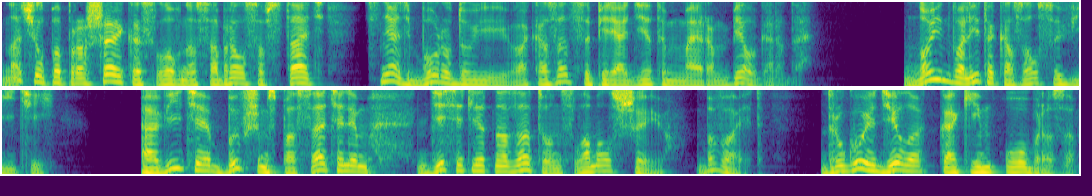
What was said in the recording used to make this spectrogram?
Начал попрошайка, словно собрался встать, снять бороду и оказаться переодетым мэром Белгорода. Но инвалид оказался Витей. А Витя — бывшим спасателем. Десять лет назад он сломал шею. Бывает. Другое дело, каким образом.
